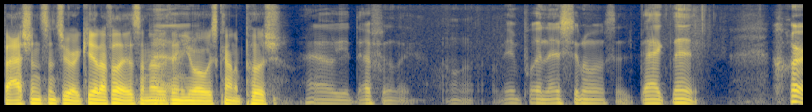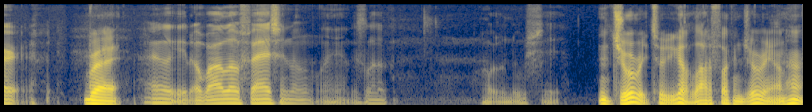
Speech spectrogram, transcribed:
fashion since you were a kid? I feel like that's another thing you Uh, always kind of push. Hell yeah, definitely. I've been putting that shit on since back then. Word. Right. Hell yeah, though. But I love fashion though. Man, just love all the new shit. And jewelry too. You got a lot of fucking jewelry on, huh?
